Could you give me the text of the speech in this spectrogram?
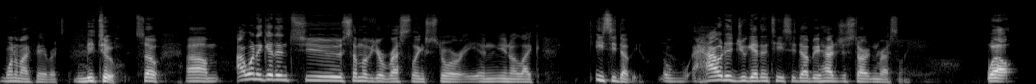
one of my favorites. me too. So um, I want to get into some of your wrestling story and you know like ECW. How did you get into ECW? How did you start in wrestling? Well,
